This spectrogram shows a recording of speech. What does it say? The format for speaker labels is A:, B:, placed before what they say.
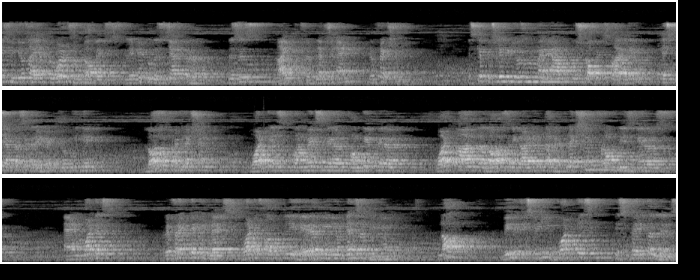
A: previous videos I have covered some topics related to this chapter. This is light, reflection and refraction. इसके पिछले videos में मैंने आपको कुछ टॉपिक्स पढ़ाए थे इस चैप्टर से रिलेटेड जो कि थे laws of reflection what is convex mirror concave mirror what are the laws regarding the reflection from these mirrors and what is refractive index, what is optically rarer medium, denser medium. Now we will study what is spherical lens.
